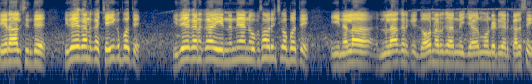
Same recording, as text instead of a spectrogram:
తీరాల్సిందే. ఇదే కనుక చేయకపోతే ఇదే కనుక ఈ నిర్ణయాన్ని ఉపసంహరించుకోకపోతే ఈ నెల నెలాఖరికి గవర్నర్ గారిని జగన్మోహన్ రెడ్డి గారు కలిసి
